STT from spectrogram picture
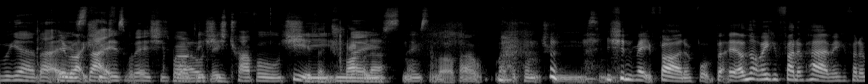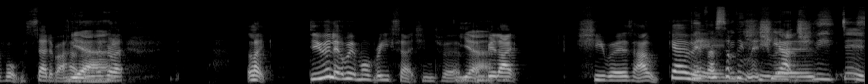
Well, yeah, that is like, that she's what it is. She's worldly. She's travelled. She She, is knows knows a lot about other countries. You shouldn't make fun of what, but I'm not making fun of her. I'm making fun of what was said about her. Yeah. Like, like do a little bit more research into him Yeah. and be like, she was outgoing. Give us something that she actually did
